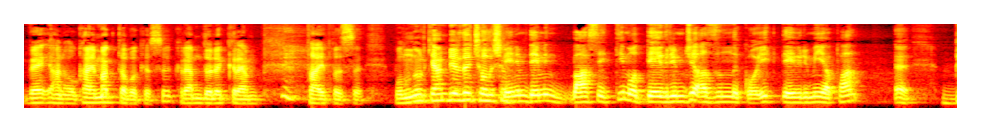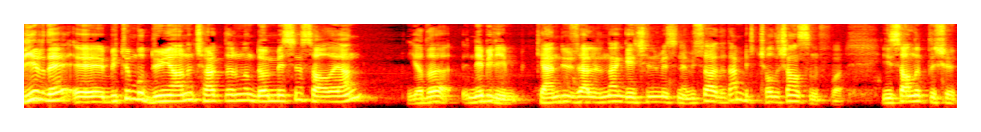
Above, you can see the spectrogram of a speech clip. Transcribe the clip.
ve yani o kaymak tabakası, krem döle krem tayfası bulunurken bir de çalışan... Benim demin bahsettiğim o devrimci azınlık, o ilk devrimi yapan... Evet. Bir de e, bütün bu dünyanın çarklarının dönmesini sağlayan ya da ne bileyim kendi üzerlerinden geçirilmesine müsaade eden bir çalışan sınıf var. İnsanlık dışı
